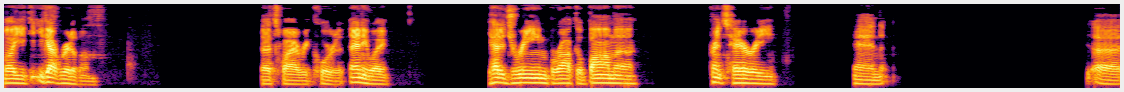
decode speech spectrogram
well, you you got rid of him. That's why I record it. Anyway, you had a dream, Barack Obama, Prince Harry, and uh,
